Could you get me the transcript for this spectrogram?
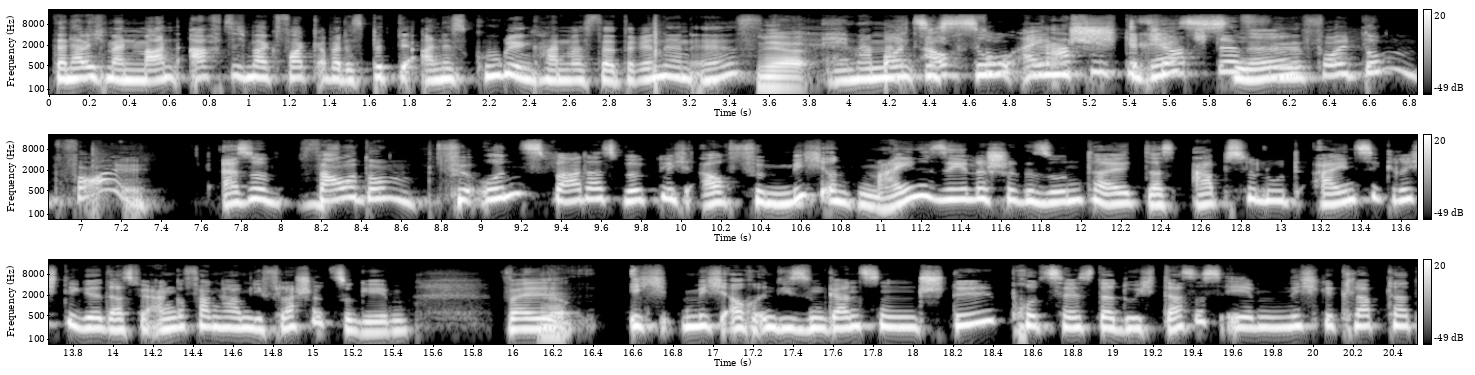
Dann habe ich meinen Mann 80 Mal gefragt, ob er das bitte alles googeln kann, was da drinnen ist. Ja. Ey, man macht und sich auch so einen Stress, dafür. ne? Voll dumm, voll. Also Sau dumm. für uns war das wirklich auch für mich und meine seelische Gesundheit das absolut einzig Richtige, dass wir angefangen haben, die Flasche zu geben. Weil Ja. ich mich auch in diesem ganzen Stillprozess, dadurch, dass es eben nicht geklappt hat,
